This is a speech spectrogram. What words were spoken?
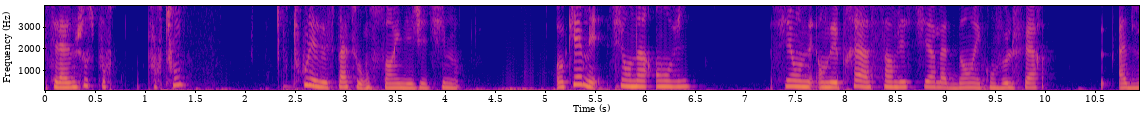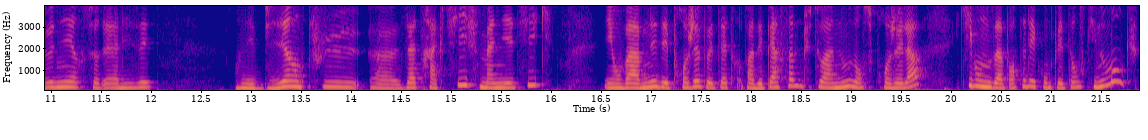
C'est la même chose pour, pour tout. Tous les espaces où on se sent illégitime. Ok, mais si on a envie, si on est, on est prêt à s'investir là-dedans et qu'on veut le faire advenir, se réaliser, on est bien plus euh, attractif, magnétique, et on va amener des projets peut-être, enfin des personnes plutôt à nous dans ce projet-là, qui vont nous apporter des compétences qui nous manquent.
